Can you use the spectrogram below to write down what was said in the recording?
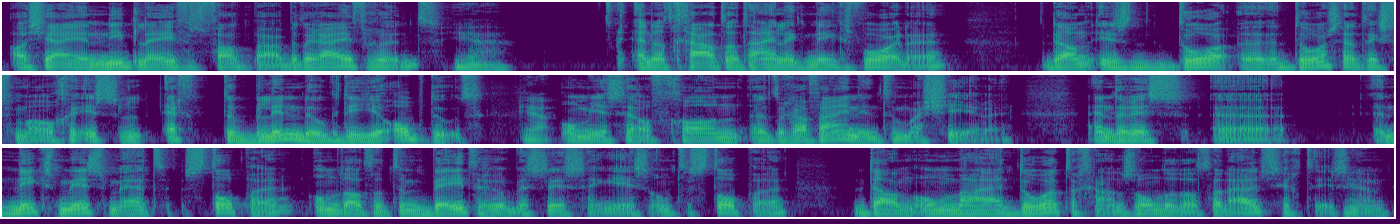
als jij een niet levensvatbaar bedrijf runt. Ja. en dat gaat uiteindelijk niks worden. Dan is door, uh, doorzettingsvermogen is echt de blinddoek die je opdoet. Om jezelf gewoon het ravijn in te marcheren. En er is. Uh, niks mis met stoppen, omdat het een betere beslissing is om te stoppen dan om maar door te gaan zonder dat er een uitzicht is. En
